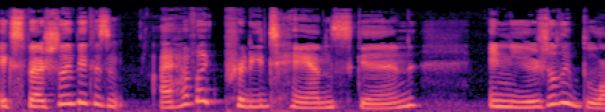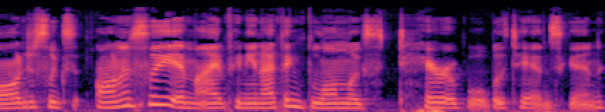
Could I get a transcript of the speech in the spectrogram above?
especially because I have like pretty tan skin and usually blonde just looks honestly in my opinion i think blonde looks terrible with tan skin.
